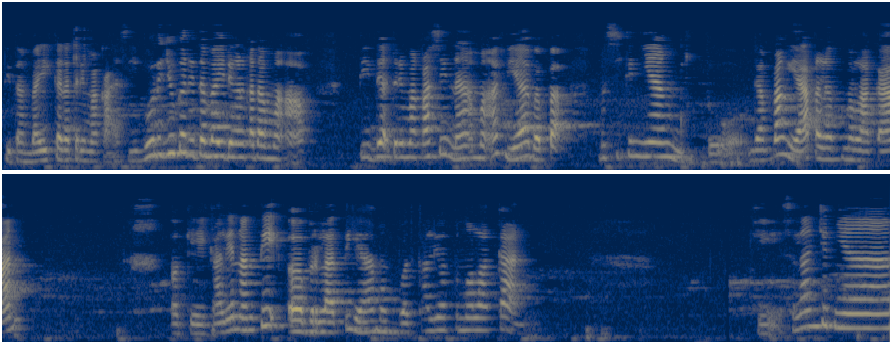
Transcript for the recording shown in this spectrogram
Ditambahi kata terima kasih. Boleh juga ditambahi dengan kata maaf tidak terima kasih nak, maaf ya bapak masih kenyang gitu. Gampang ya kalian penolakan. Oke, kalian nanti e, berlatih ya membuat kalimat penolakan. Oke, selanjutnya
